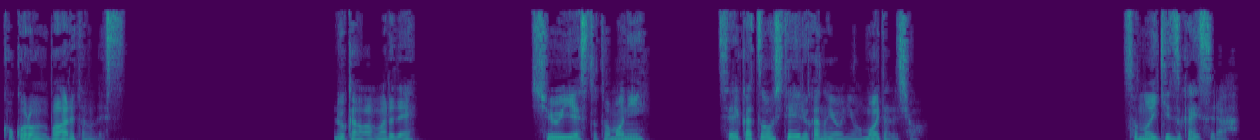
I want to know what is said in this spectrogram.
心を奪われたのです。ルカはまるで、シュイエスと共に生活をしているかのように思えたでしょう。その息遣いすら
